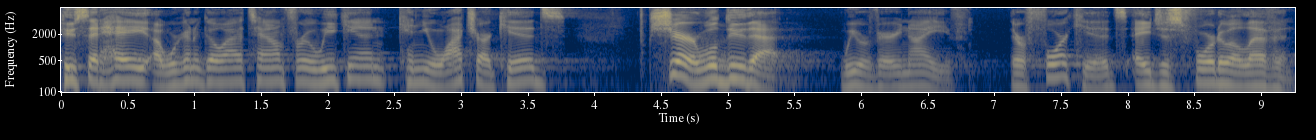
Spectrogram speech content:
who said, Hey, uh, we're going to go out of town for a weekend. Can you watch our kids? Sure, we'll do that. We were very naive. There were four kids, ages four to 11.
